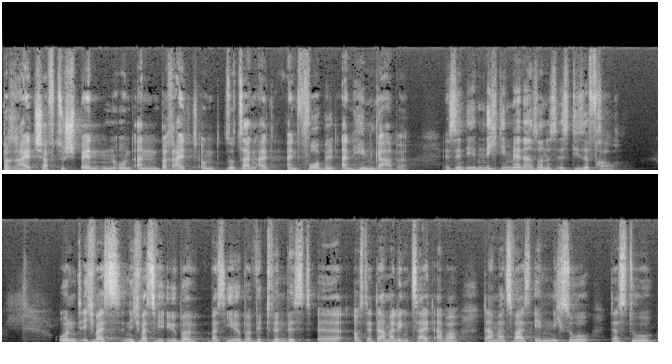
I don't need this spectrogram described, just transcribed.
Bereitschaft zu spenden und an Bereit und sozusagen als ein Vorbild an Hingabe. Es sind eben nicht die Männer, sondern es ist diese Frau. Und ich weiß nicht, was, wir über, was ihr über Witwen wisst äh, aus der damaligen Zeit, aber damals war es eben nicht so, dass du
